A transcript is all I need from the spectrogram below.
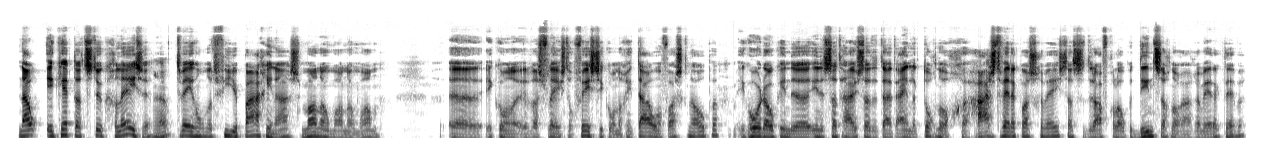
Nou, ik heb dat stuk gelezen. Ja. 204 pagina's. Man, oh man, oh man. Eh, ik kon, het was vlees nog vis. Ik kon er geen touw aan vastknopen. Ik hoorde ook in, de, in het stadhuis dat het uiteindelijk toch nog eh, haastwerk was geweest. Dat ze er afgelopen dinsdag nog aan gewerkt hebben.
